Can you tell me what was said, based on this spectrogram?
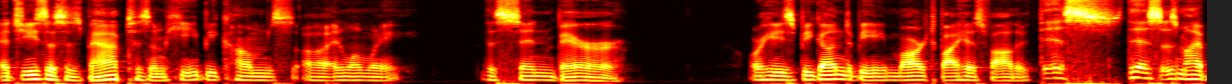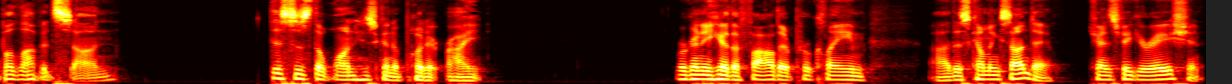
At Jesus' baptism, he becomes, uh, in one way, the sin bearer, or he's begun to be marked by his Father. This, this is my beloved Son. This is the one who's going to put it right. We're going to hear the Father proclaim uh, this coming Sunday, Transfiguration,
